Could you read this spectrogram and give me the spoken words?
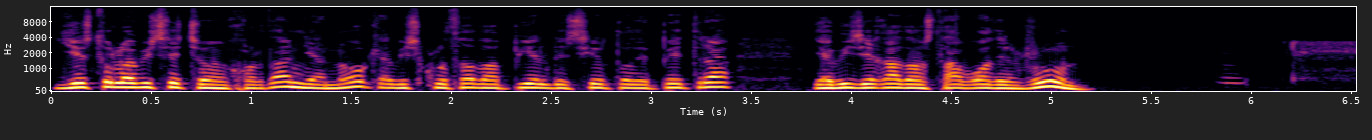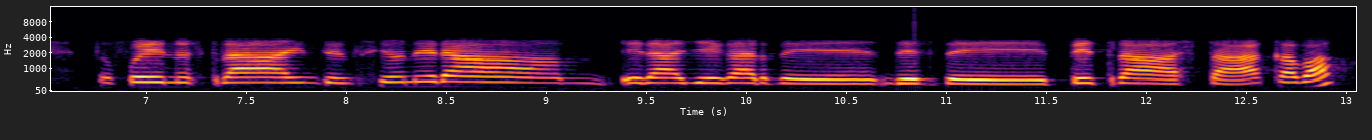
Y esto lo habéis hecho en Jordania, ¿no? Que habéis cruzado a pie el desierto de Petra y habéis llegado hasta Wadi Run. Eso fue nuestra intención era era llegar de, desde Petra hasta Aqaba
